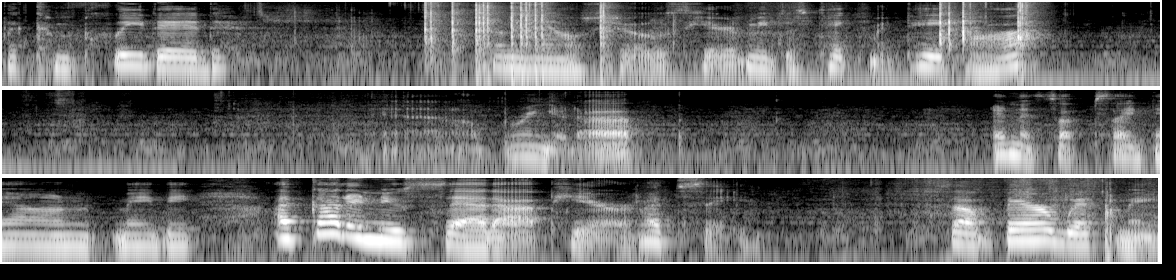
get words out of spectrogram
the completed thumbnail shows here. Let me just take my tape off. And I'll bring it up. And it's upside down, maybe. I've got a new setup here. Let's see. So bear with me.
